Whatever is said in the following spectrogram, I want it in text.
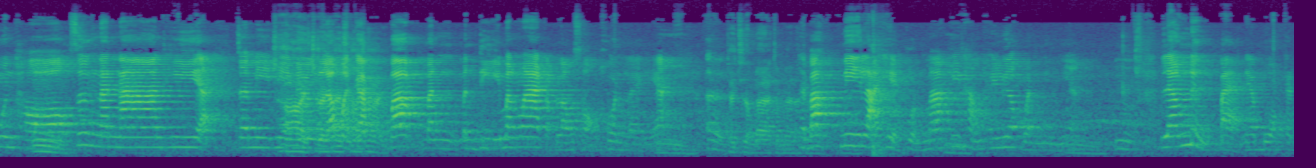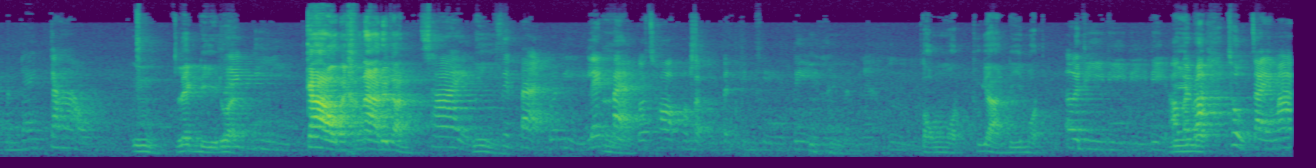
กุลทออืง มซึ่งนานๆทีอะจะมีทีใช่นึงใช่แล้วเหมือนกับใช่ใช่ ว่ามันมันดีมากๆกับเราสองคนอะไรอย่างเงี้ย อืมเออถ้าจำได้จำได้ ใช่ปะมีหลายเหตุผลมากที่ทำให้เลือกวันนี้อืเนี่ยมอืมแล้วหนึ่งแปดเนี่ยบวกกันมันได้เก้าอืมเลขดีด้วย เลขดี ก้าวไปข้างหน้าด้วยกัน ใช่ นี่สิบแปดก็ดี เลข เออแปดก็ชอบเพราะแบบมันเป็นอินฟินิตี้อะไรแบบเนี้ยอืม ตรงหมดทุกอย่างดีหมด เออดีดีดีดีเอาดีเป็นหมดว่าถูกใจมาก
